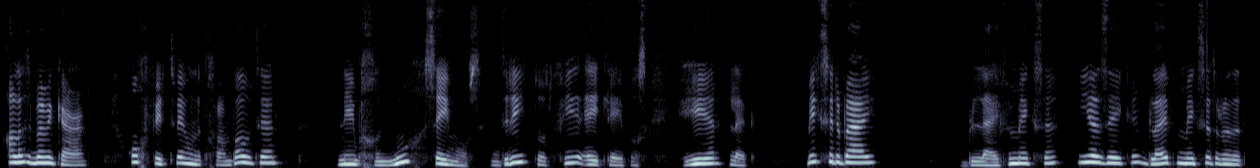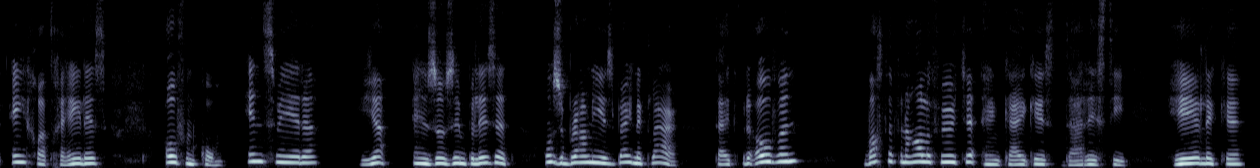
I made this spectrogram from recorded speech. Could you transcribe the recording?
alles bij elkaar. Ongeveer 200 gram boter. Neem genoeg zeemos, 3 tot 4 eetlepels. Heerlijk. Mixen erbij. Blijven mixen. Jazeker, blijven mixen totdat het één glad geheel is. Ovenkom insmeren. Ja, en zo simpel is het. Onze brownie is bijna klaar. Tijd voor de oven. Wacht even een half uurtje en kijk eens, daar is die heerlijke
